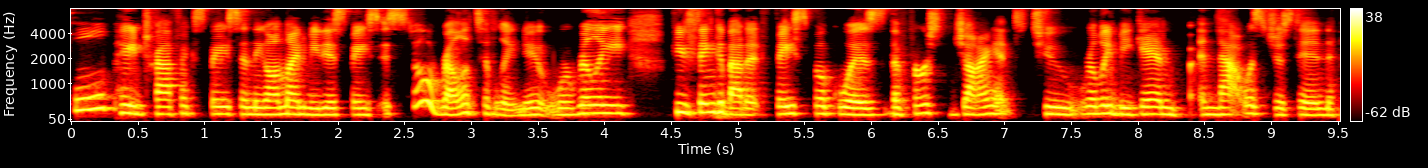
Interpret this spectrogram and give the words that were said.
whole paid traffic space in the online media space is still relatively new. We're really, if you think about it, Facebook was the first giant to really begin, and that was just in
